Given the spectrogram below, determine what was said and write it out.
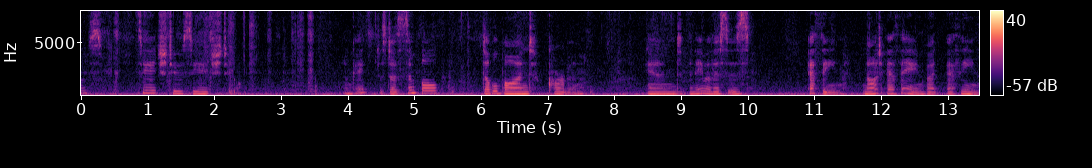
oops, CH2, CH2. Okay, just a simple double bond carbon. And the name of this is ethene not ethane, but ethene.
